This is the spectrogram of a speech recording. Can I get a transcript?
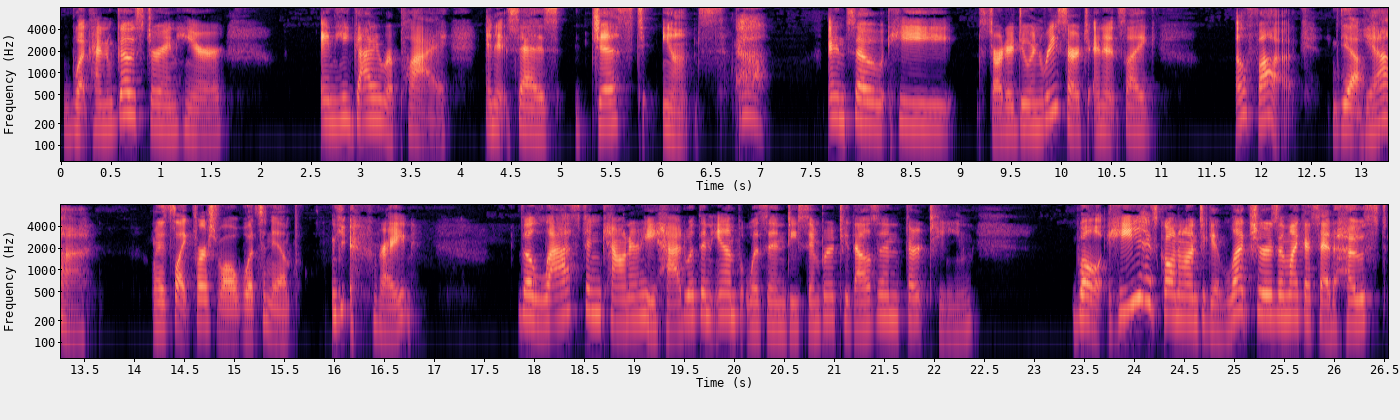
what kind of ghosts are in here? And he got a reply and it says, just imps. and so he started doing research and it's like, oh, fuck. yeah. Yeah. And it's like, first of all, what's an imp? Yeah, right? The last encounter he had with an imp was in December 2013. Well, he has gone on to give lectures and, like I said, host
